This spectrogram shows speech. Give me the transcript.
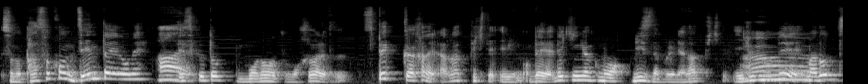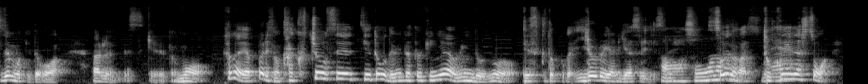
そのパソコン全体のね、はいデスクトップもノートもかかわらず、スペックがかなり上がってきているので、で、金額もリーズナブルにはなってきているので、うんまあ、どっちでもっていうところはあるんですけれども、ただやっぱりその拡張性っていうところで見たときには、Windows のデスクトップがいろいろやりやすいですね。そうなんそういうのが。得意な人はね、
